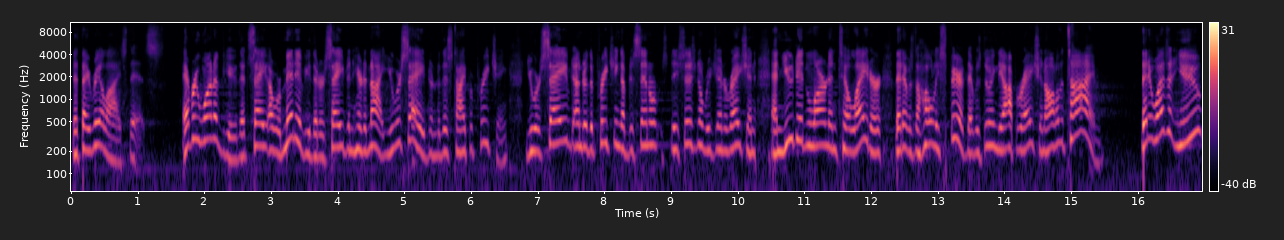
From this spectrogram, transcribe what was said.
that they realized this. Every one of you that say, or many of you that are saved in here tonight, you were saved under this type of preaching. You were saved under the preaching of decisional regeneration, and you didn't learn until later that it was the Holy Spirit that was doing the operation all of the time. That it wasn't you,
